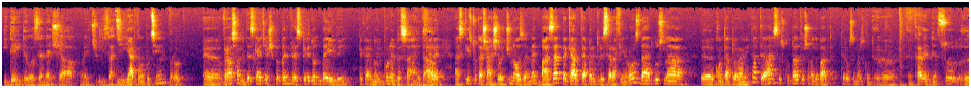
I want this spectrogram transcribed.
ideii de OZN și a unei civilizații. Iartă-mă puțin. Vă rog. Vreau să amintesc aici și pe Părintele Spiridon Bailey, pe care noi îl punem pe site, da. care a scris tot așa înșelăciunea OZN, bazat pe cartea Părintelui Serafin Ros, dar a dus la uh, contemporanitate, astăzi, cu dată și mai departe. Te rog să mergi cu uh, În care dânsul, uh,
